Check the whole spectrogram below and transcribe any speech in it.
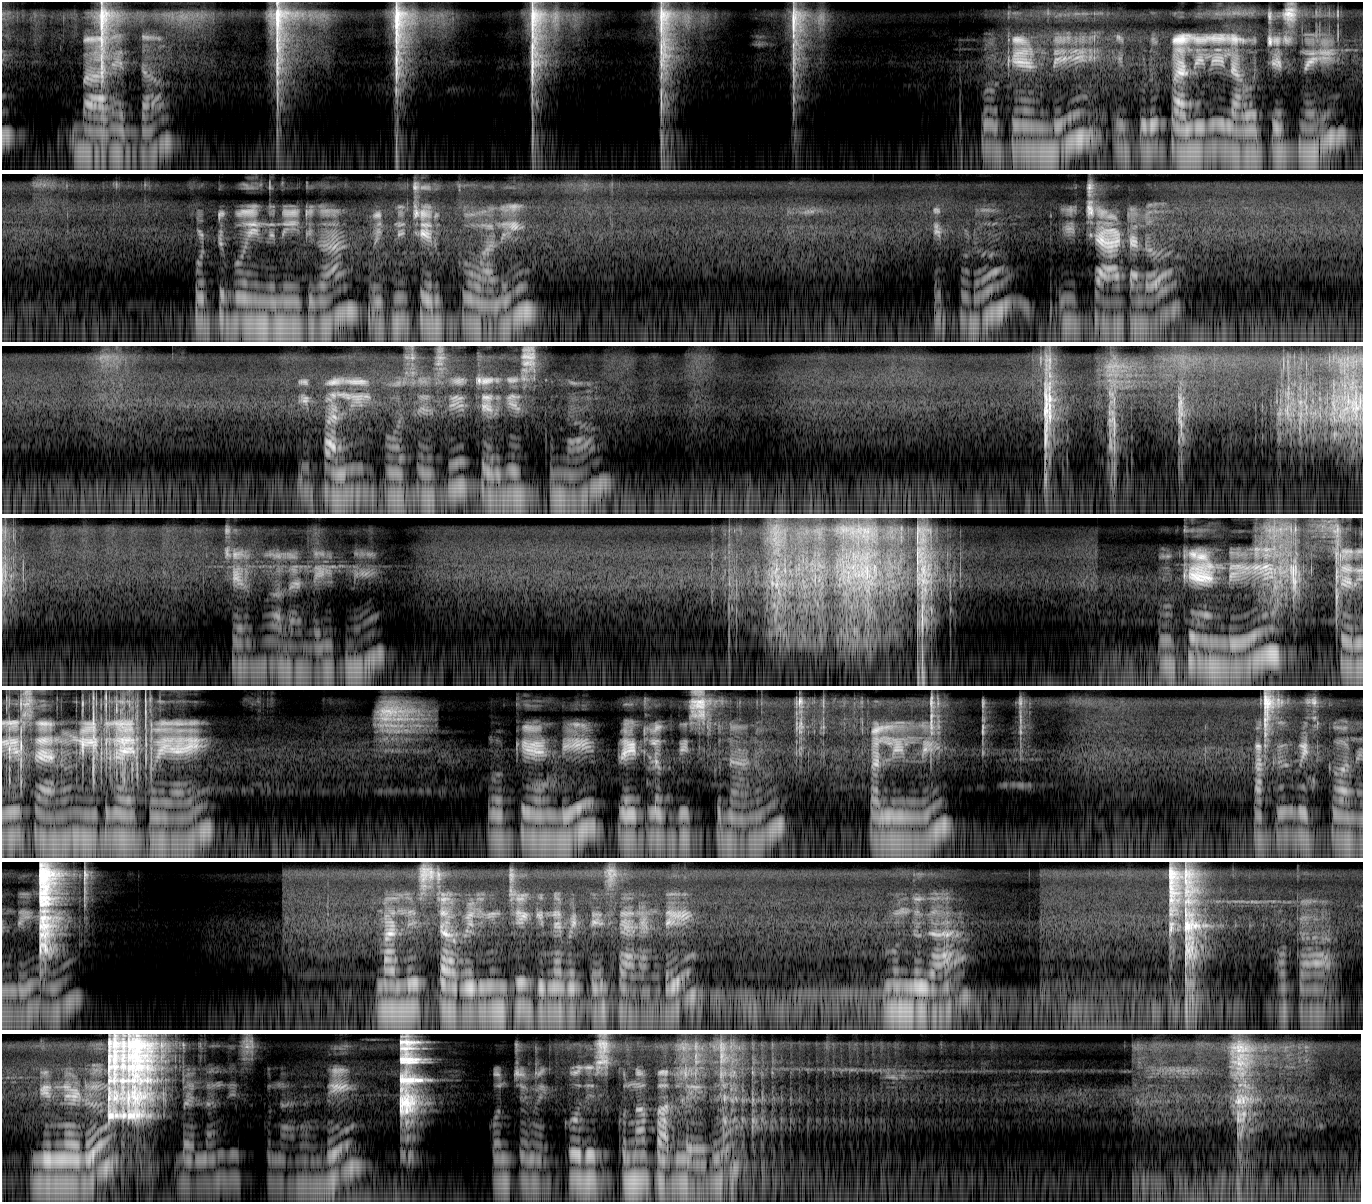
బారేద్దాం. ఓకే అండి ఇప్పుడు పల్లీలు ఇలా వచ్చేసినాయి. పొట్టిపోయింది నీట్గా. వీటిని చెరుక్కోవాలి. ఇప్పుడు ఈ చాటలో ఈ పల్లీలు పోసేసి చెరిగేసుకుందాం. చెరుకోవాలండి వీటిని. ఓకే అండి. చెరిగేసాను నీట్గా అయిపోయాయి. ఓకే అండి ప్లేట్లోకి తీసుకున్నాను పల్లీల్ని. పక్కకు పెట్టుకోవాలండి మళ్ళీ స్టవ్ వెలిగించి గిన్నె పెట్టేశానండి. ముందుగా ఒక గిన్నెడు బెల్లం తీసుకున్నానండి. కొంచెం ఎక్కువ తీసుకున్నా పర్లేదు.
